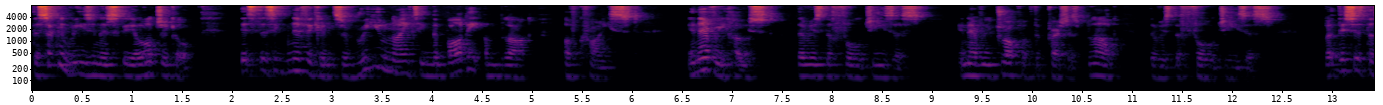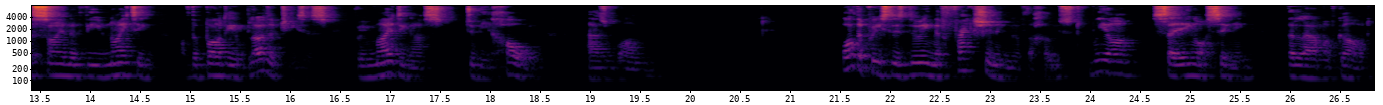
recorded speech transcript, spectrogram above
The second reason is theological. It's the significance of reuniting the body and blood of Christ. In every host, there is the full Jesus. In every drop of the precious blood, there is the full Jesus. But this is the sign of the uniting of the body and blood of Jesus, reminding us to be whole as one. While the priest is doing the fractioning of the host, we are saying or singing the Lamb of God.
